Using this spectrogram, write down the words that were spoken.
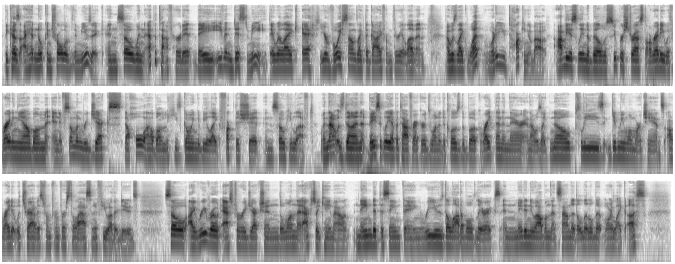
because I had no control over the music. And so when Epitaph heard it, they even dissed me. They were like, eh, your voice sounds like the guy from 311. I was like, what? What are you talking about? Obviously, Nabil was super stressed already with writing the album, and if someone rejects the whole album, he's going to be like, fuck this shit, and so he left. When that was done, basically Epitaph Records wanted to close the book right then and there, and I was like, no, please give me one more chance. I'll write it with Travis from From First to Last and a few other dudes. So I rewrote Astral Rejection, the one that actually came out, named it the same thing, reused a lot of old lyrics, and made a new album that sounded a little bit more like us.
